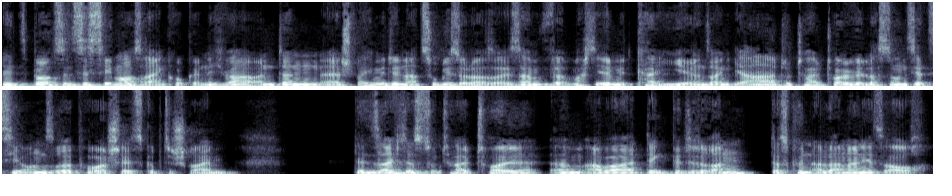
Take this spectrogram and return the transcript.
jetzt bei uns ins Systemhaus reingucke, nicht wahr? Und dann äh, spreche ich mit den Azubis oder so. Ich sage, was macht ihr denn mit KI? Und sagen, ja, total toll, wir lassen uns jetzt hier unsere PowerShell-Skripte schreiben. Dann sage ich, das ist total toll, ähm, aber denk bitte dran, das können alle anderen jetzt auch.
